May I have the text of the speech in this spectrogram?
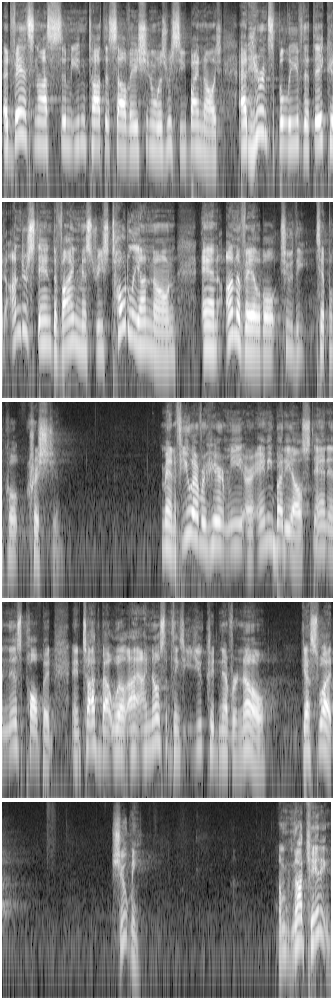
Advanced Gnosticism even taught that salvation was received by knowledge. Adherents believed that they could understand divine mysteries totally unknown and unavailable to the typical Christian. Man, if you ever hear me or anybody else stand in this pulpit and talk about, well, I, I know some things you could never know, guess what? Shoot me. I'm not kidding.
